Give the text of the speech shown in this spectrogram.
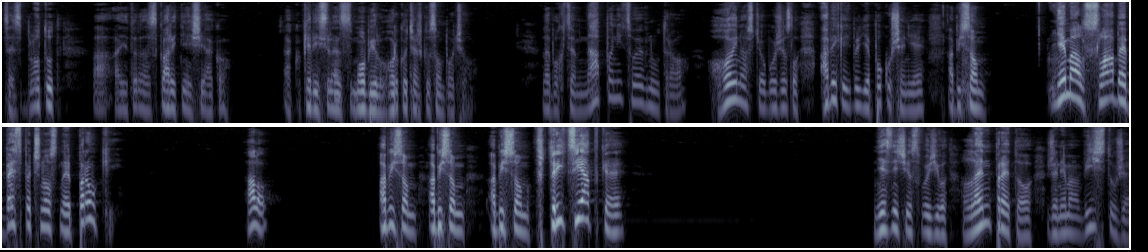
cez Bluetooth a, a je to teraz kvalitnejšie ako, ako kedysi len z mobilu. Horko ťažko som počul. Lebo chcem naplniť svoje vnútro hojnosťou Božieho slova, aby keď príde pokušenie, aby som nemal slabé bezpečnostné prvky. Halo? Aby som, aby som, aby som v 30 nezničil svoj život len preto, že nemám výstuže,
